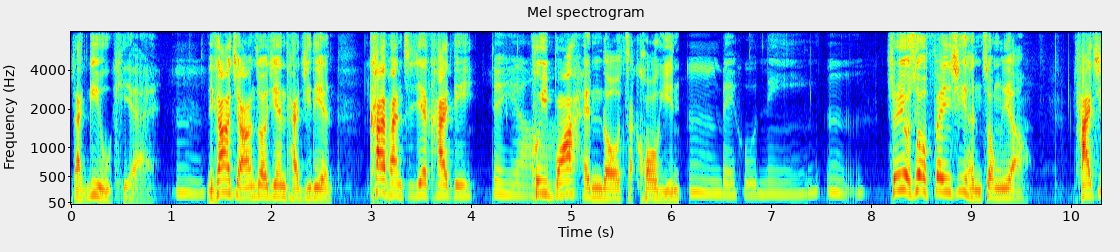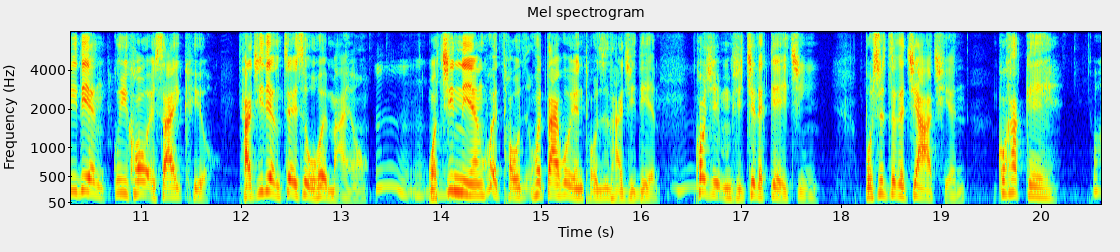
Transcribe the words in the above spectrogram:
来救起来。嗯，你刚刚讲完之后，今天台积电开盘直接开低，对呀，开盘很落十块银。嗯，北湖呢，嗯，所以有时候分析很重要。台积电归扣 SIQ，台积电这次我会买哦。嗯嗯，我今年会投会带会员投资台积电，可是不是这个价钱，不是这个价钱，够卡给。哇，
